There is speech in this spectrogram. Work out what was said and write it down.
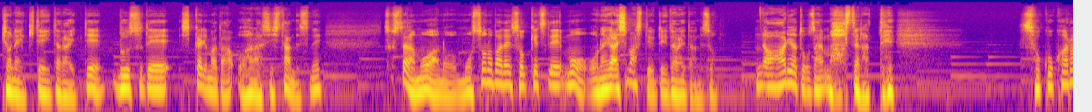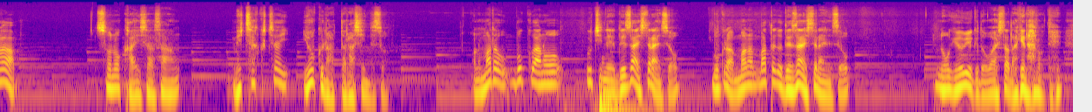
去年来ていただいてブースでしっかりまたお話ししたんですね。そしたらもうあのもうその場で即決でもうお願いしますって言っていただいたんですよ。あありがとうございますってなって。そこからその会社さんめちゃくちゃ良くなったらしいんですよ。あのまだ僕あのうちねデザインしてないんですよ。僕らまだ全くデザインしてないんですよ。農業ウィークでお会いしただけなので。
